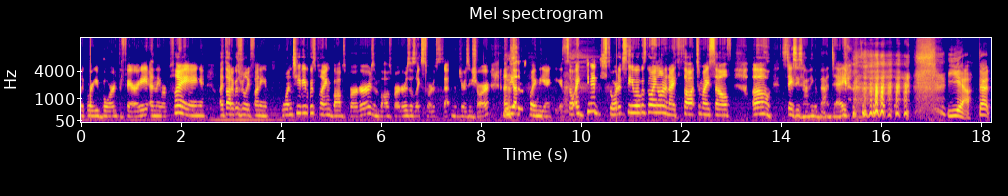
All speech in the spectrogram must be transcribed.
like where you board the ferry and they were playing. I thought it was really funny. One TV was playing Bob's Burgers, and Bob's Burgers is like sort of set in the Jersey Shore, and the other was playing the Yankees. So I did sort of see what was going on, and I thought to myself, "Oh, Stacy's having a bad day." yeah, that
